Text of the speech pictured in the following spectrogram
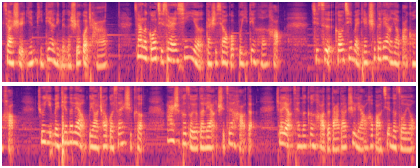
像是饮品店里面的水果茶，加了枸杞虽然新颖，但是效果不一定很好。其次，枸杞每天吃的量要把控好。注意每天的量不要超过三十克，二十克左右的量是最好的，这样才能更好的达到治疗和保健的作用。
